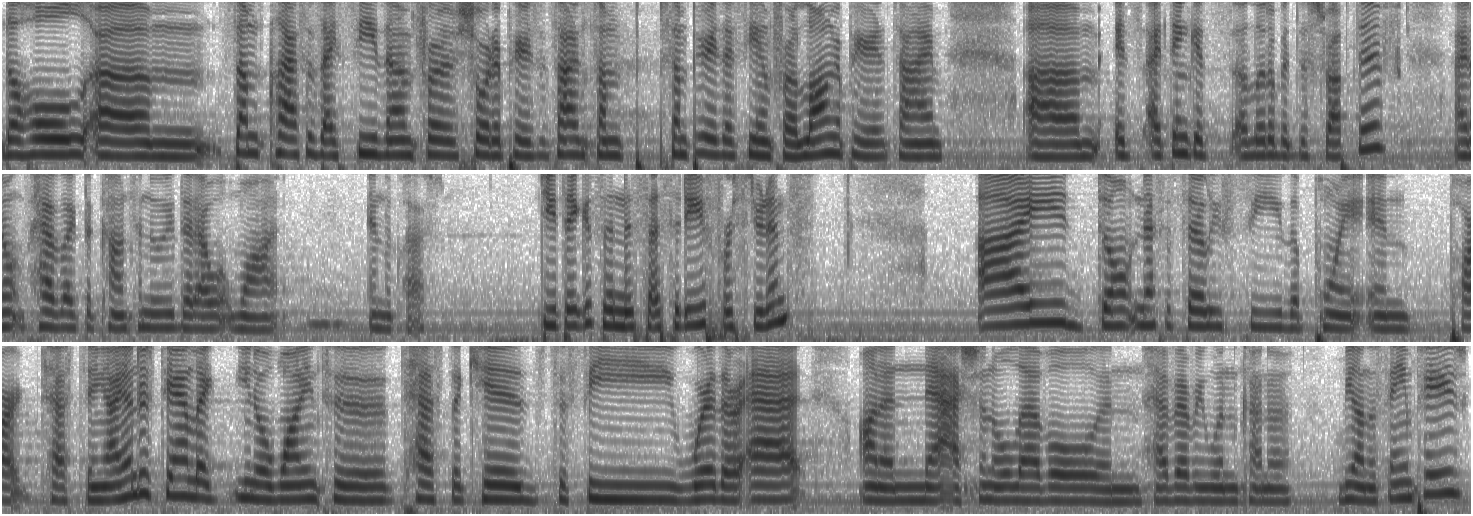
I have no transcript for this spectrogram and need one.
the whole um, some classes I see them for shorter periods of time. Some some periods I see them for a longer period of time. Um, it's I think it's a little bit disruptive. I don't have like the continuity that I would want in the class. Do you think it's a necessity for students? I don't necessarily see the point in PARCC testing. I understand like, you know, wanting to test the kids to see where they're at on a national level and have everyone kind of be on the same page.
